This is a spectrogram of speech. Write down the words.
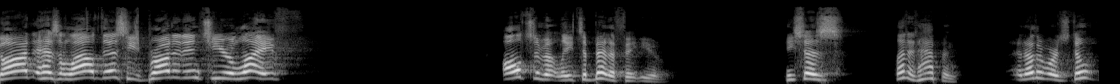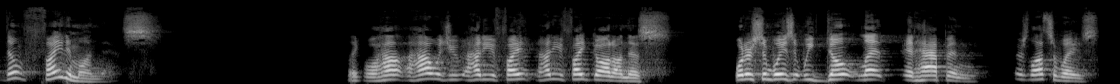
God has allowed this. He's brought it into your life ultimately to benefit you. He says, let it happen. In other words, don't, don't fight him on this. Like, well, how, how would you, how do you fight, how do you fight God on this? What are some ways that we don't let it happen? There's lots of ways.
